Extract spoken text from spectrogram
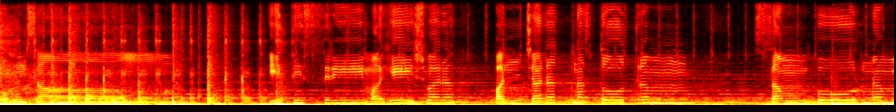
पुंसाम् इति श्रीमहेश्वर पञ्चरत्नस्तोत्रम् सम्पूर्णम्।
